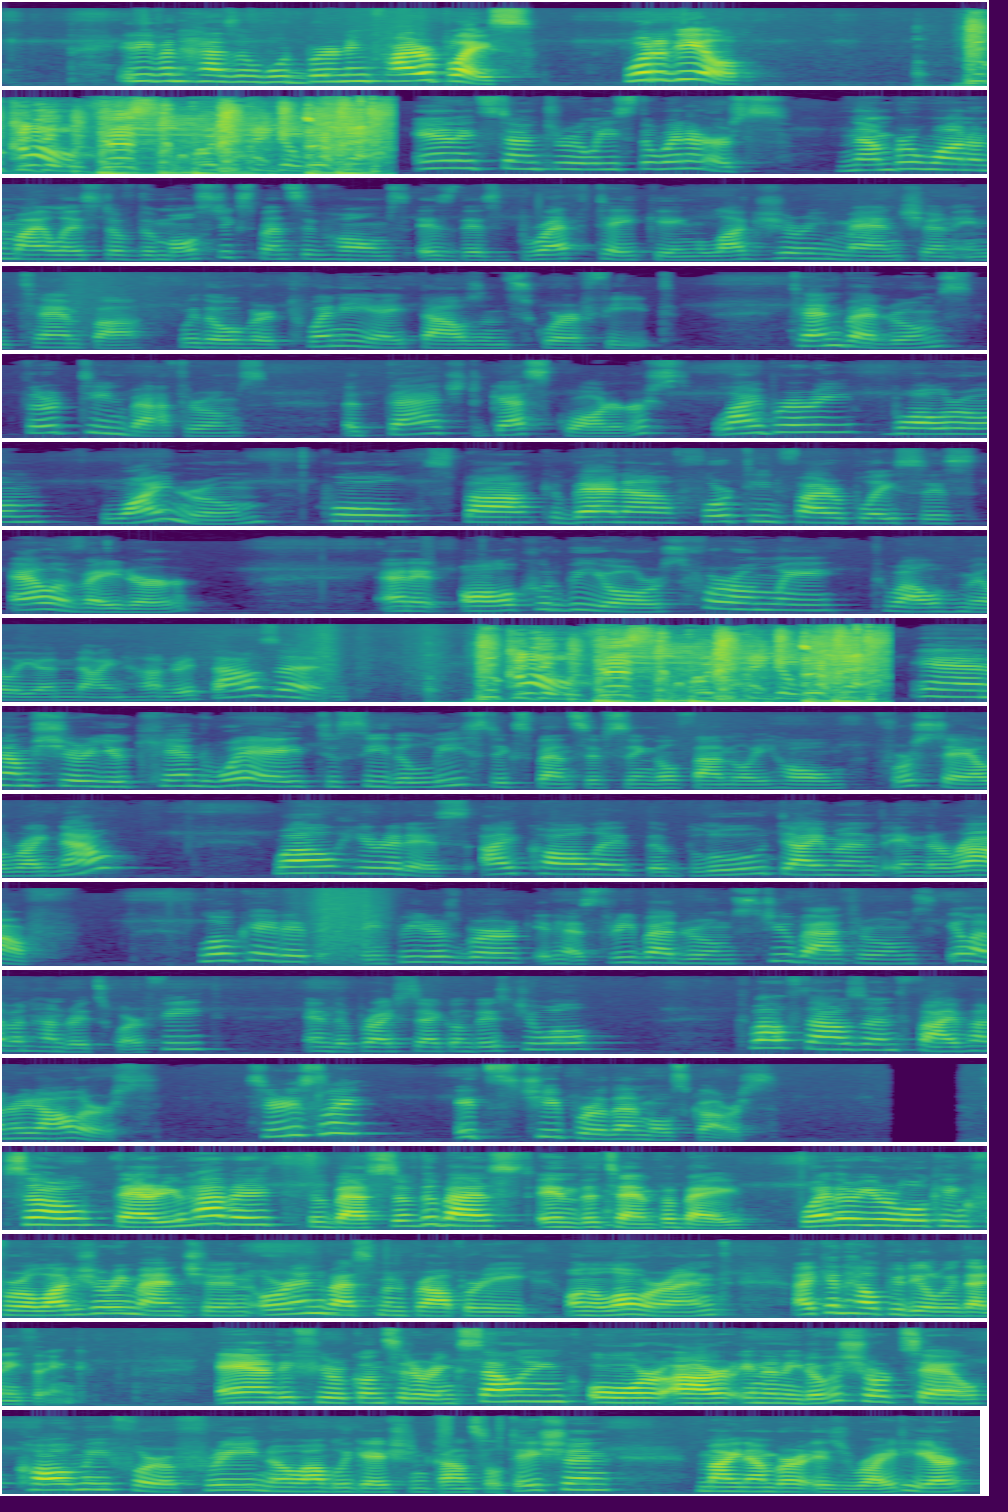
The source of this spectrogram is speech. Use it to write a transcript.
It even has a wood-burning fireplace. What a deal! You can get with this or you can get with that. And it's time to release the winners. Number one on my list of the most expensive homes is this breathtaking luxury mansion in Tampa with over 28,000 square feet. 10 bedrooms, 13 bathrooms, attached guest quarters, library, ballroom, wine room, pool, spa, cabana, 14 fireplaces, elevator, and it all could be yours for only 12,900,000. You can get oh. with this or you can get with that. And I'm sure you can't wait to see the least expensive single family home for sale right now. Well, here it is. I call it the Blue Diamond in the Rough. Located in St. Petersburg, it has three bedrooms, two bathrooms, 1,100 square feet, and the price tag on this jewel? $12,500. Seriously? It's cheaper than most cars. So, there you have it, the best of the best in the Tampa Bay. Whether you're looking for a luxury mansion or an investment property on the lower end, I can help you deal with anything. And if you're considering selling or are in need of a short sale, call me for a free, no obligation consultation. My number is right here.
